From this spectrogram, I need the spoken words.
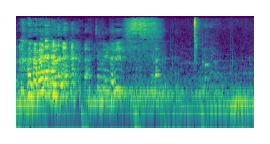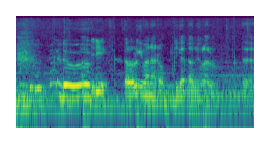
Aduh. jadi kalau lu gimana Rob tiga tahun yang lalu Eh,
